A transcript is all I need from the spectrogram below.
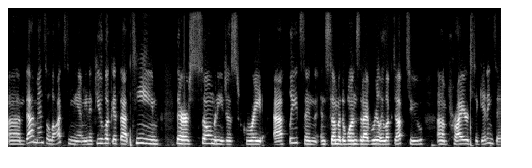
um, that meant a lot to me. I mean, if you look at that team, there are so many just great athletes and, and some of the ones that I've really looked up to um, prior to getting to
